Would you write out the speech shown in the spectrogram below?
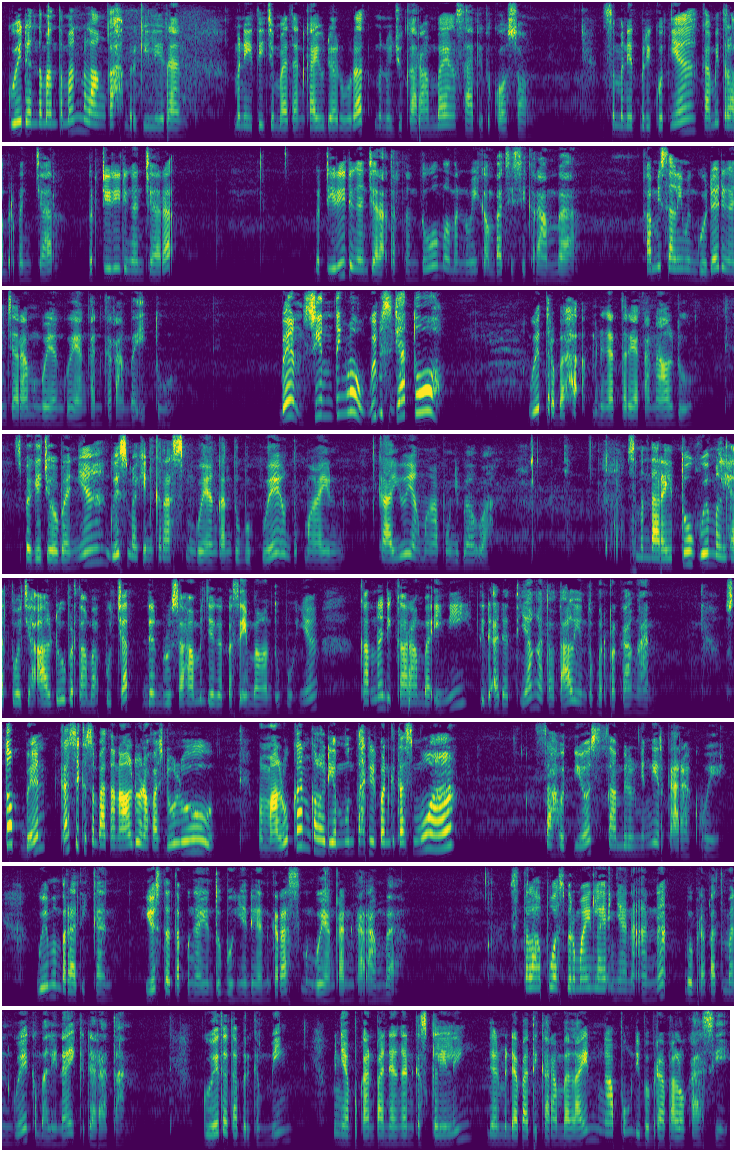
Gue dan teman-teman melangkah bergiliran, meniti jembatan kayu darurat menuju Karamba yang saat itu kosong. Semenit berikutnya, kami telah berpencar, berdiri dengan jarak berdiri dengan jarak tertentu memenuhi keempat sisi keramba. Kami saling menggoda dengan cara menggoyang-goyangkan keramba itu. Ben, sinting lo, gue bisa jatuh. Gue terbahak mendengar teriakan Aldo. Sebagai jawabannya, gue semakin keras menggoyangkan tubuh gue untuk mengayun kayu yang mengapung di bawah. Sementara itu, gue melihat wajah Aldo bertambah pucat dan berusaha menjaga keseimbangan tubuhnya karena di karamba ini tidak ada tiang atau tali untuk berpegangan. Stop, Ben. Kasih kesempatan Aldo nafas dulu. Memalukan kalau dia muntah di depan kita semua. Sahut Yos sambil nyengir ke arah gue. Gue memperhatikan. Yos tetap mengayun tubuhnya dengan keras menggoyangkan karamba. Setelah puas bermain layaknya anak-anak, beberapa teman gue kembali naik ke daratan. Gue tetap bergeming, menyapukan pandangan ke sekeliling, dan mendapati karamba lain mengapung di beberapa lokasi.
